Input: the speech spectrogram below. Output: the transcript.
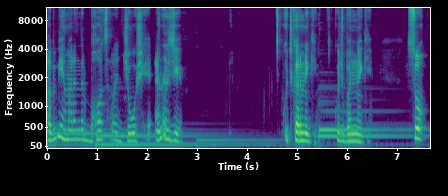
अभी भी हमारे अंदर बहुत सारा जोश है एनर्जी है कुछ करने की कुछ बनने की। सो so,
